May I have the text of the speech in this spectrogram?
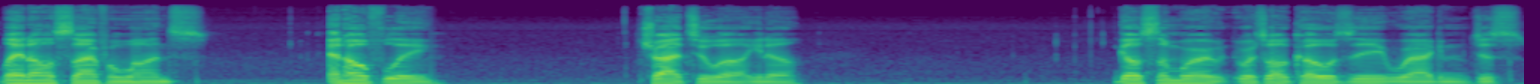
lay it all aside for once, and hopefully, try to, uh, you know, go somewhere where it's all cozy, where I can just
